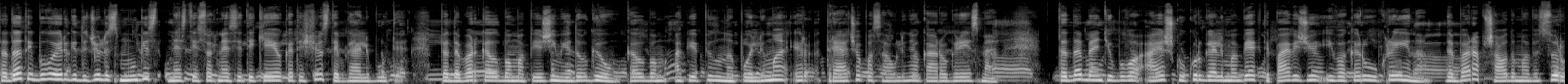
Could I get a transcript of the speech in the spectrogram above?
Tada tai buvo irgi didžiulis smūgis, nes tiesiog nesitikėjo, kad iš vis taip gali būti. Bet dabar kalbam apie žymiai daugiau. Kalbam apie pilną puolimą ir trečio pasaulinio karo grėsmę. Tada bent jau buvo aišku, kur galima bėgti, pavyzdžiui, į vakarų Ukrainą. Dabar apšaudoma visur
